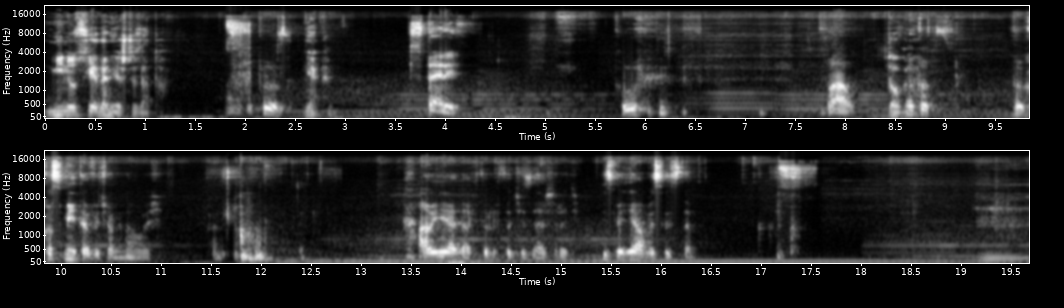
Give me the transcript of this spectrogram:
Minus jeden jeszcze za to. A może plus? Nie. Cztery. Kur... Wow. Dobra. No to, to kosmitę wyciągnąłeś. Ale jeda, który chce cię zeżreć. I zmieniamy system. Mm.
